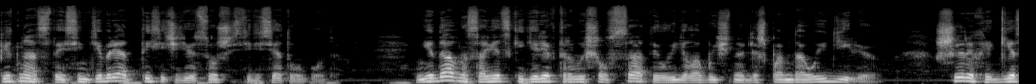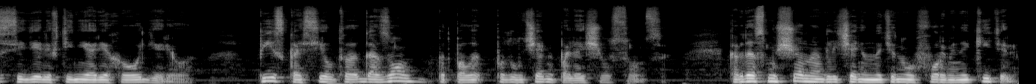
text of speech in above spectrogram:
15 сентября 1960 года. Недавно советский директор вышел в сад и увидел обычную для Шпандау идиллию. Ширах и Гесс сидели в тени орехового дерева. Пис косил газон под, под лучами палящего солнца. Когда смущенный англичанин натянул форменный китель,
